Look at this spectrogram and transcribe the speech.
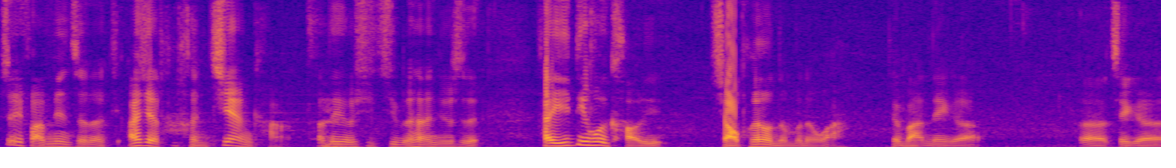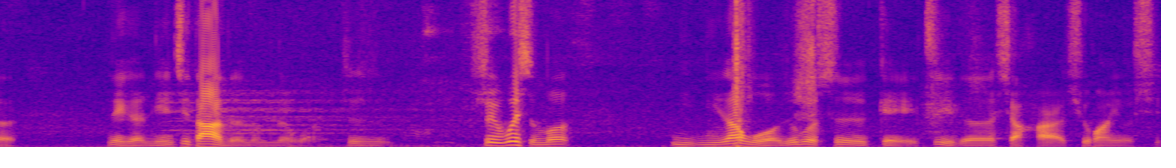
这方面真的，而且它很健康，它的游戏基本上就是它一定会考虑小朋友能不能玩，对吧？那个呃，这个那个年纪大的能不能玩，就是所以为什么你你让我如果是给自己的小孩去玩游戏，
